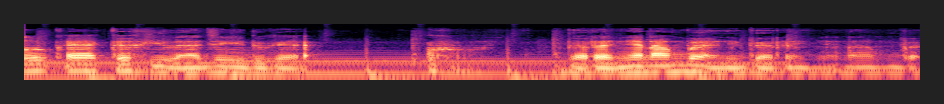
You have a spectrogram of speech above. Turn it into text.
lu kayak kehil aja gitu kayak uh darahnya nambah nih darahnya nambah.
